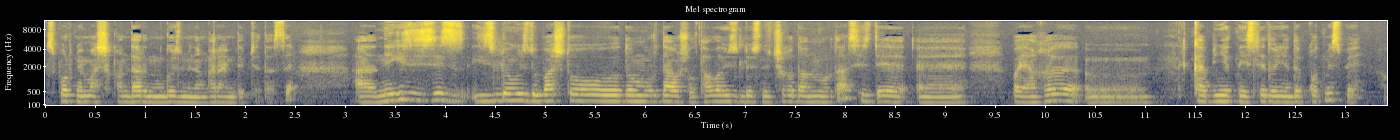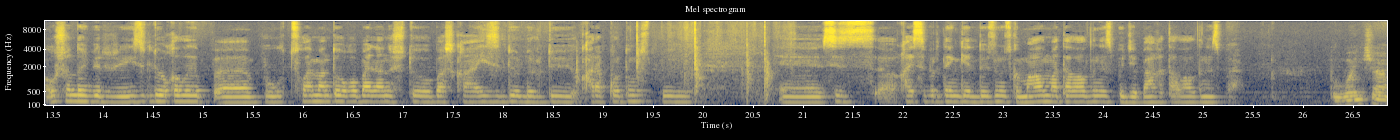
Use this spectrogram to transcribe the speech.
спорт менен машыккандардын көзү менен карайм деп жатасыз э негизи сиз изилдөөңүздү баштоодон мурда ошол талаа изилдөөсүнө чыгуудан мурда сизде э, баягы э, кабинетный исследование деп коет эмеспи ошондой бир изилдөө кылып э, бул сулайман тоого байланыштуу башка изилдөөлөрдү карап көрдүңүзбү? Э, сиз э, кайсы бир деңгээлде өзүңүзгө маалымат ала алдыңызбы же багыт ала алдыңызбы? Бул боюнча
